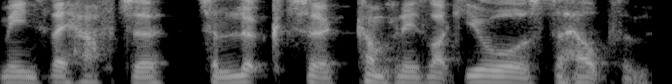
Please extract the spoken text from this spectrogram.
means they have to to look to companies like yours to help them?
